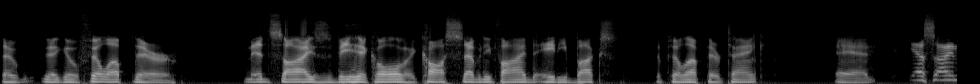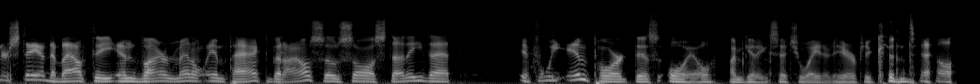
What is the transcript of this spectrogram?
they, they go fill up their mid-sized vehicle and it costs 75 to 80 bucks to fill up their tank. And yes, I understand about the environmental impact, but I also saw a study that if we import this oil, I'm getting situated here if you couldn't tell.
